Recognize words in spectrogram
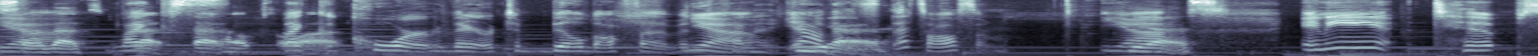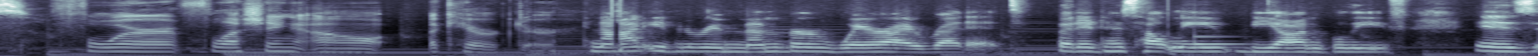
Yeah, So that's like that, that helps a like lot. a core there to build off of. And Yeah. kinda, yeah, Yes. That's, that's awesome. Yeah. Yes. Any tips for fleshing out a character? I Cannot even remember where I read it, but it has helped me beyond belief. Is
